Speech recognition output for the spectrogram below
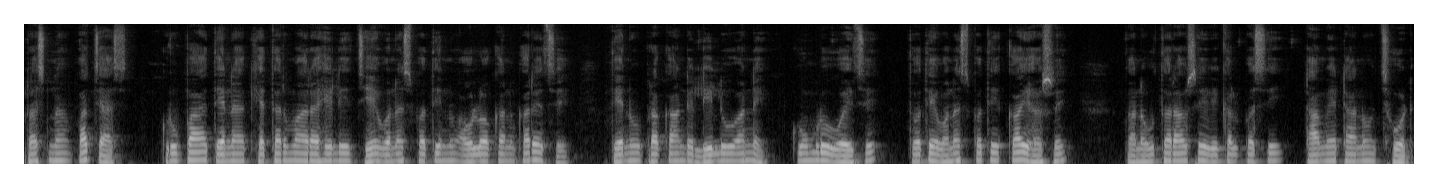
પ્રશ્ન પચાસ. કૃપા તેના ખેતરમાં રહેલી જે વનસ્પતિનું અવલોકન કરે છે તેનું પ્રકાંડ લીલું અને કુમળું હોય છે, તો તે વનસ્પતિ કઈ હશે? તો ઉત્તર આવશે વિકલ્પ સી ટામેટાનો છોડ.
